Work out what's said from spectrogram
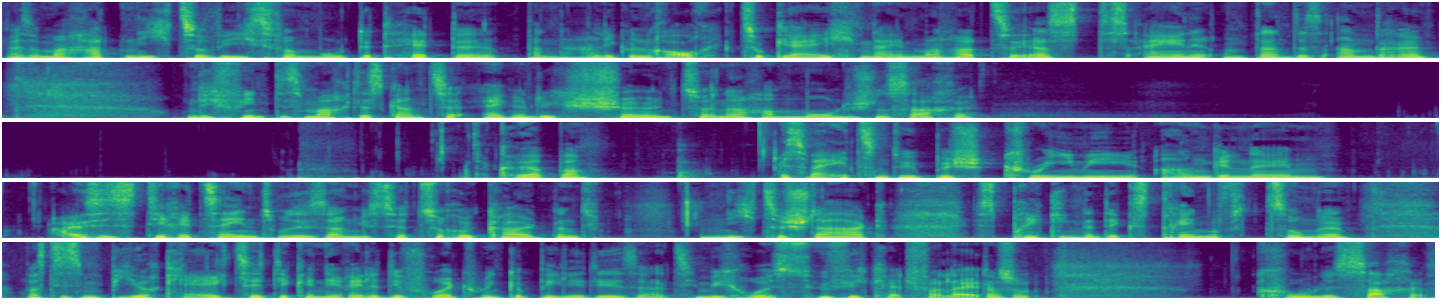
Also man hat nicht, so wie ich es vermutet hätte, banalig und rauchig zugleich. Nein, man hat zuerst das eine und dann das andere. Und ich finde, das macht das Ganze eigentlich schön zu einer harmonischen Sache. Der Körper ist weizentypisch creamy, angenehm. Also ist die Rezenz, muss ich sagen, ist sehr zurückhaltend, nicht so stark, es prickelt nicht extrem auf der Zunge, was diesem Bier auch gleichzeitig eine relativ hohe Drinkability, also eine ziemlich hohe Süffigkeit verleiht. Also coole Sache.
